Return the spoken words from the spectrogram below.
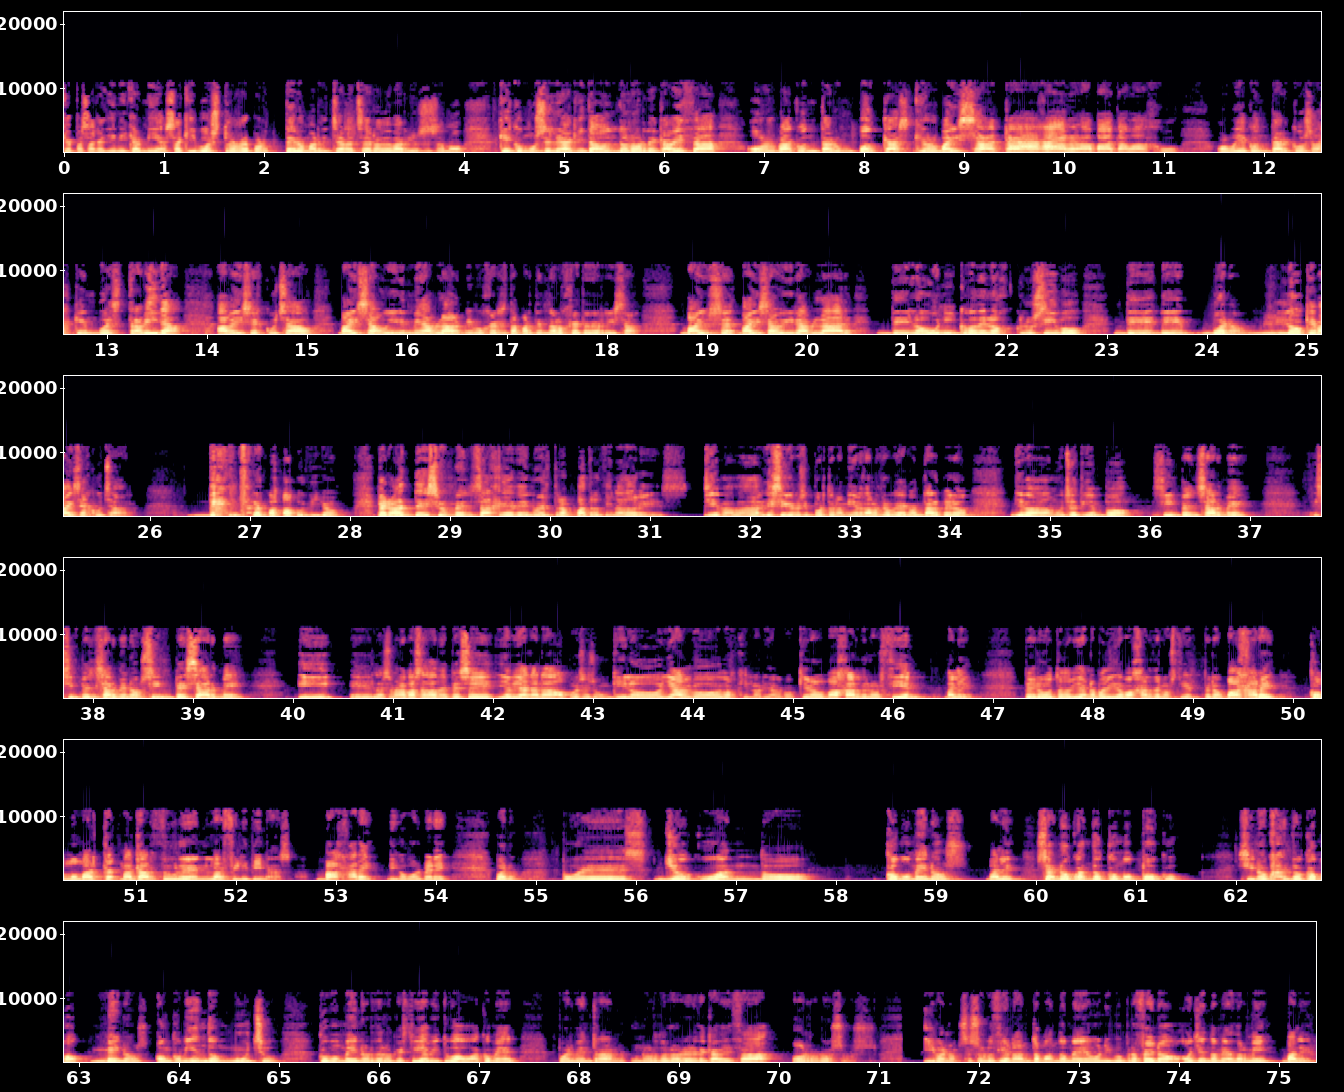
¿Qué pasa, gallinicas mías? Aquí vuestro reportero más dicharachero de Barrio Sésamo, que como se le ha quitado el dolor de cabeza, os va a contar un podcast que os vais a cagar a la pata abajo. Os voy a contar cosas que en vuestra vida habéis escuchado. Vais a oírme hablar, mi mujer se está partiendo el ojete de risa. Vais, a oír hablar de lo único, de lo exclusivo, de, bueno, lo que vais a escuchar dentro audio. Pero antes un mensaje de nuestros patrocinadores. Llevaba, ya sé que nos importa una mierda lo que os voy a contar, pero llevaba mucho tiempo sin pensarme, sin pensarme no, sin pesarme. Y eh, la semana pasada me pesé y había ganado, pues eso, un kilo y algo, dos kilos y algo. Quiero bajar de los 100, ¿vale? Pero todavía no he podido bajar de los 100. Pero bajaré, como MacArthur en las Filipinas. Bajaré, digo, volveré. Bueno, pues yo cuando como menos, ¿vale? O sea, no cuando como poco, sino cuando como menos, aun comiendo mucho, como menos de lo que estoy habituado a comer, pues me entran unos dolores de cabeza horrorosos. Y bueno, se solucionan tomándome un ibuprofeno o yéndome a dormir, ¿vale?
